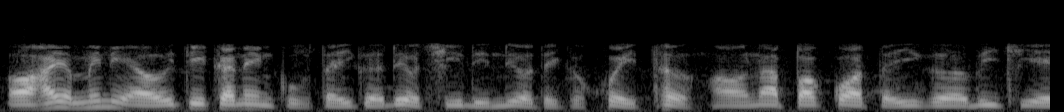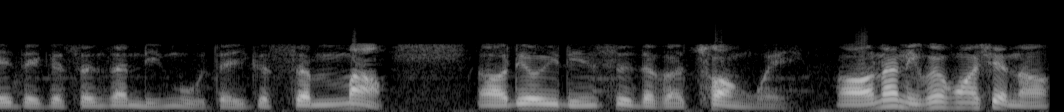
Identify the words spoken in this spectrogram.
哦，还有 Mini LED 概念股的一个六七零六的一个惠特，哦，那包括的一个 VGA 的一个三三零五的一个深茂，哦，六一零四这个创维，哦，那你会发现哦，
